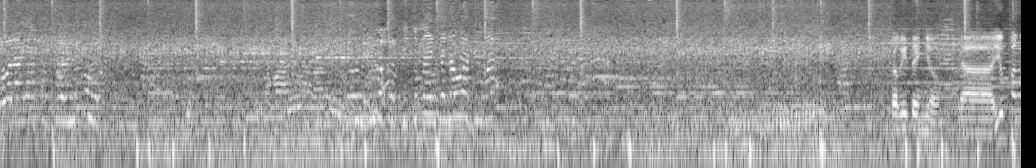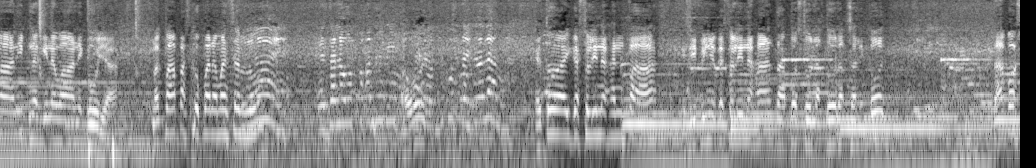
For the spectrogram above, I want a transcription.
Wala yata plano ko. Dito tayong dalawa, di ba? So kita nyo, ah, yung panganib na ginawa ni kuya, magpapasko pa naman sir, no? Eh. Dalawa pa kami rito. Oo. Pero, ko tayo lang. Ito ay gasolinahan pa. ah. Isipin nyo gasolinahan, tapos tulak-tulak sa likod. Tapos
